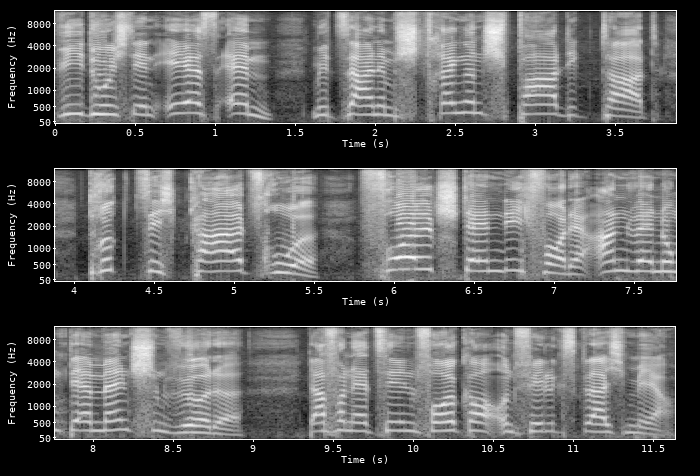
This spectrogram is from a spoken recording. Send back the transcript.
wie durch den ESM mit seinem strengen Spardiktat, drückt sich Karlsruhe vollständig vor der Anwendung der Menschenwürde. Davon erzählen Volker und Felix gleich mehr.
